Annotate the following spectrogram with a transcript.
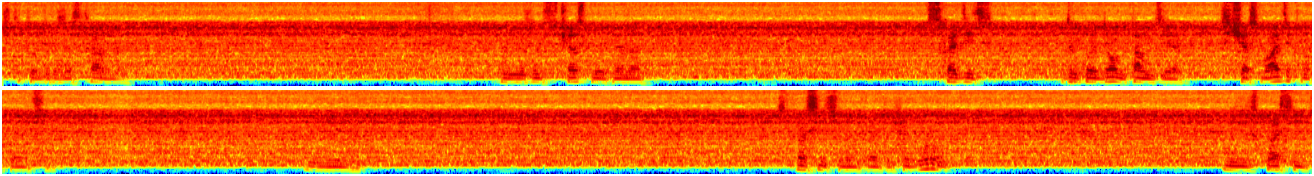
Что-то, друзья, странное. Нужно сейчас будет, наверное, сходить в другой дом, там, где сейчас Вадик находится. И спросить его про эту фигуру. И спросить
